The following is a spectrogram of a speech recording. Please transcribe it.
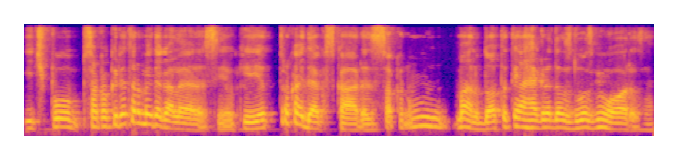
E tipo, só que eu queria estar no meio da galera, assim, eu queria trocar ideia com os caras, só que eu não. Mano, Dota tem a regra das duas mil horas, né?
